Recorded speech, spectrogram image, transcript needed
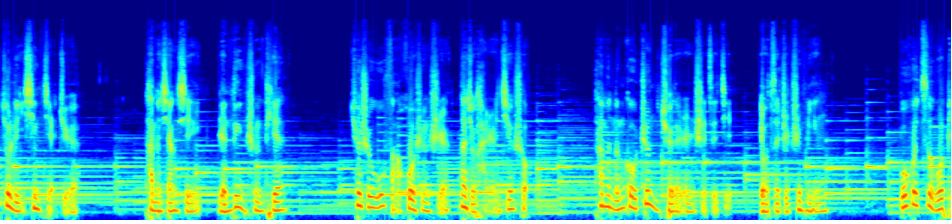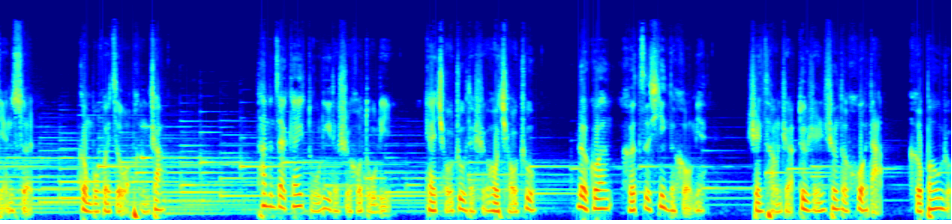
就理性解决。他们相信人定胜天，确实无法获胜时，那就坦然接受。他们能够正确的认识自己，有自知之明，不会自我贬损，更不会自我膨胀。他们在该独立的时候独立，该求助的时候求助。乐观和自信的后面，深藏着对人生的豁达和包容。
